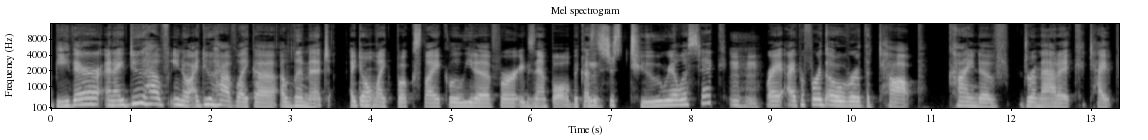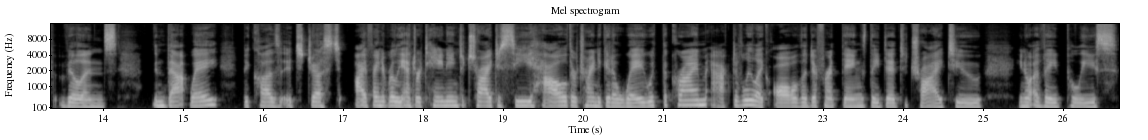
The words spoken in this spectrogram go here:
be there. And I do have, you know, I do have like a, a limit. I don't like books like Lolita, for example, because mm. it's just too realistic, mm-hmm. right? I prefer the over the top kind of dramatic type villains in that way because it's just, I find it really entertaining to try to see how they're trying to get away with the crime actively, like all the different things they did to try to, you know, evade police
